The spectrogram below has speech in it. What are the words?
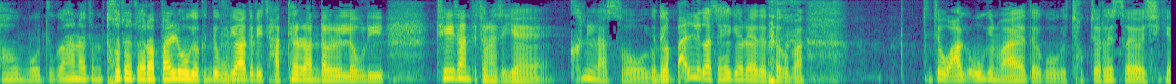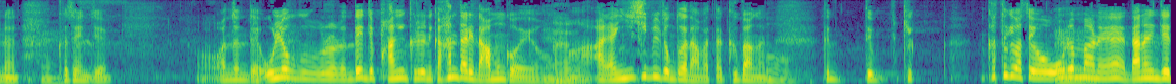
아우 뭐 누가 하나 좀 터져줘라 빨리 오게. 근데 우리 아들이 자퇴를 한다 그러길래 우리 최이사한테 전화해서 얘 큰일 났어. 이거 내가 빨리 가서 해결해야 된다고 막 진짜 와, 오긴 와야 되고 적절했어요 시기는. 네. 그래서 이제 어, 왔는데 오려고 그러는데 이제 방이 그러니까 한 달이 남은 거예요. 네. 아, 아니 20일 정도가 남았다 그 방은. 어. 이렇게 카톡이 왔어요. 오랜만에 나는 이제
